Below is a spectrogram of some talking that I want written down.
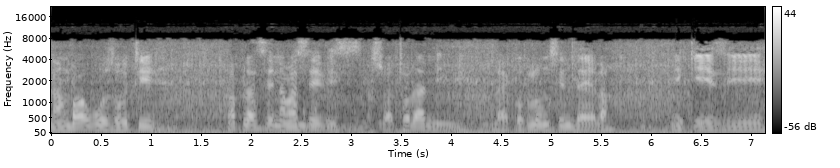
Nangiba ubuza ukuthi emaplasini ama-service siwathola nini? Like ukulungisa indlela igezi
